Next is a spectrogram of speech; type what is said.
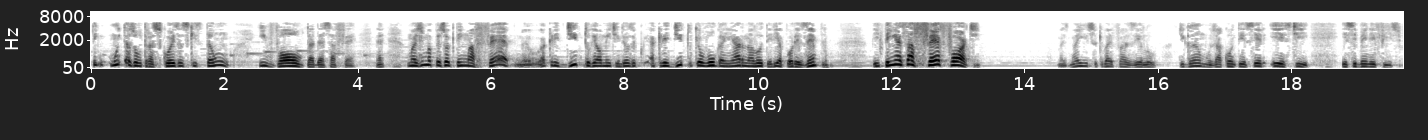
tem muitas outras coisas que estão em volta dessa fé. Né? Imagina uma pessoa que tem uma fé, eu acredito realmente em Deus, eu acredito que eu vou ganhar na loteria, por exemplo, e tem essa fé forte. Mas não é isso que vai fazê-lo, digamos, acontecer este esse benefício.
